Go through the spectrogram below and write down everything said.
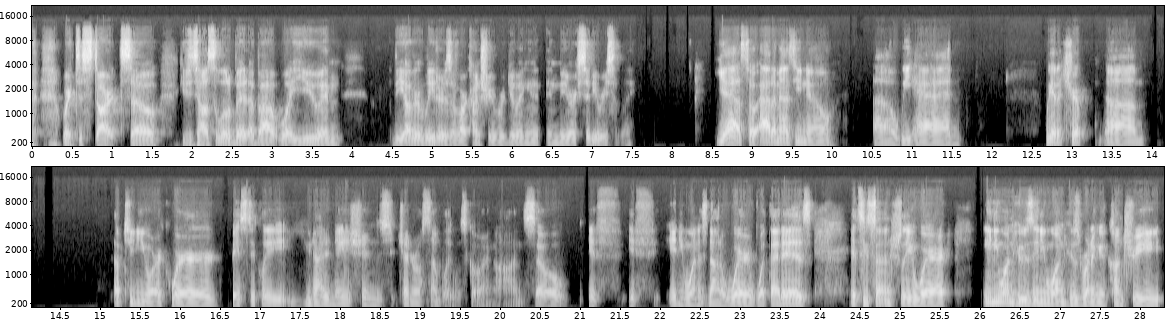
where to start. So, could you tell us a little bit about what you and the other leaders of our country were doing in, in New York City recently? Yeah. So, Adam, as you know, uh, we had we had a trip um, up to New York where basically United Nations General Assembly was going on. So, if if anyone is not aware of what that is, it's essentially where anyone who's anyone who's running a country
